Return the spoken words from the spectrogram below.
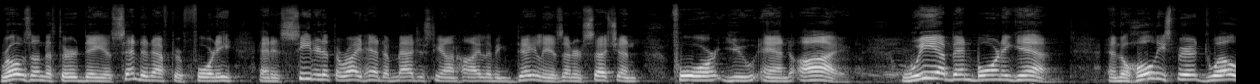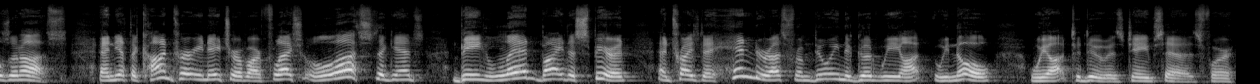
rose on the third day, ascended after 40, and is seated at the right hand of majesty on high, living daily as intercession for you and I. We have been born again, and the Holy Spirit dwells in us. And yet, the contrary nature of our flesh lusts against being led by the Spirit and tries to hinder us from doing the good we, ought, we know we ought to do, as James says. For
